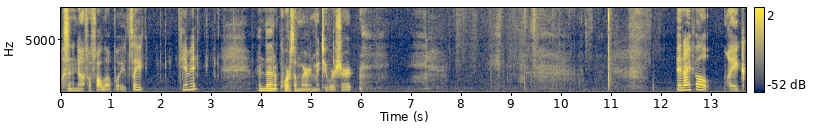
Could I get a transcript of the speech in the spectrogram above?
Wasn't enough of Fall Out Boy. It's like, damn it. And then, of course, I'm wearing my tour shirt. And I felt like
